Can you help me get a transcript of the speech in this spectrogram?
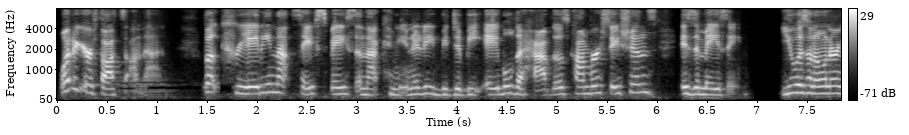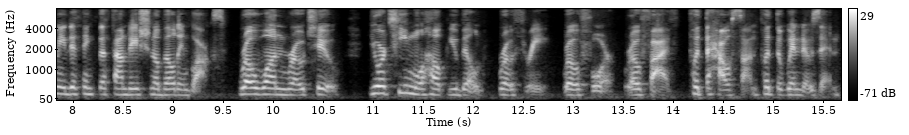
What are your thoughts on that? But creating that safe space and that community be, to be able to have those conversations is amazing. You as an owner need to think the foundational building blocks, row one, row two. Your team will help you build row three, row four, row five, put the house on, put the windows in.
